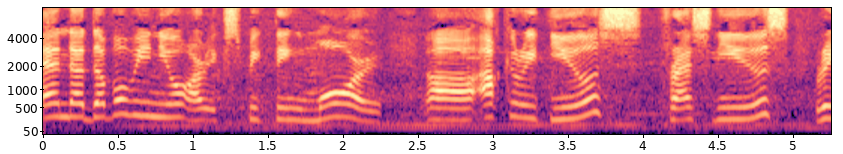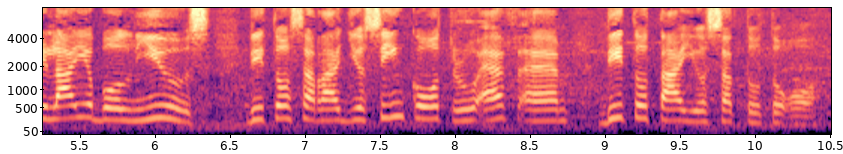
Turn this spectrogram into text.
And uh, Davaoinyo are expecting more ah, accurate news, fresh news, reliable news. Dito sa Radyo 5 True FM, dito tayo sa totoo.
